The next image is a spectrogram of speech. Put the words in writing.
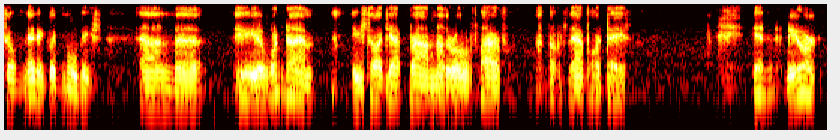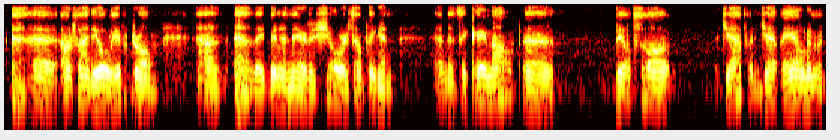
so many good movies. And uh, he uh, one time he saw Jack Brown, another old flyer from those airport days, in New York, uh, outside the old Hippodrome, and they'd been in there to show or something, and and as they came out, uh, Bill saw Jeff, and Jeff hailed him, and,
